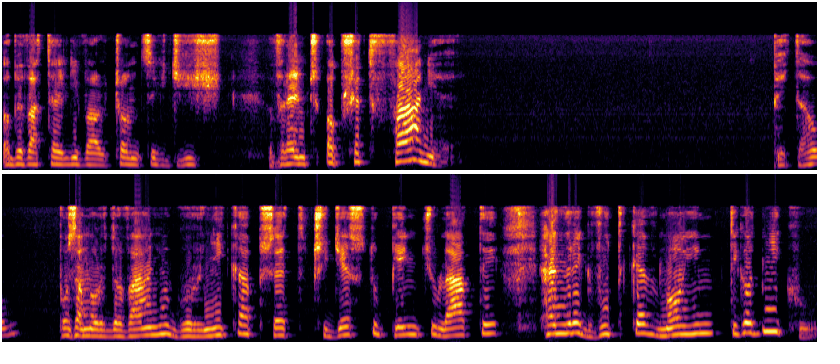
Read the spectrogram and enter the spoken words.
obywateli walczących dziś wręcz o przetrwanie. Pytał po zamordowaniu górnika przed 35 laty Henryk Wódkę w moim tygodniku.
